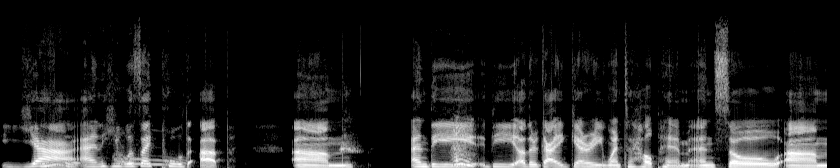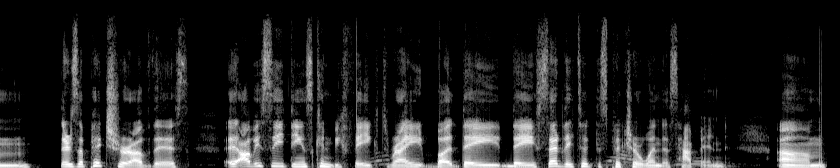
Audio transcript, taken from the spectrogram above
yeah Ew. and he was like pulled up um and the the other guy gary went to help him and so um there's a picture of this Uh, obviously things can be faked right but they they said they took this picture when this happened um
